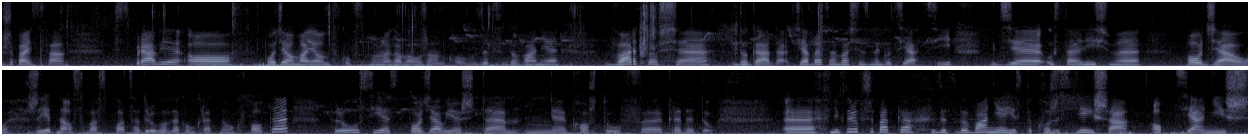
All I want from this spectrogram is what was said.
Proszę Państwa, w sprawie o podział majątku wspólnego małżonków zdecydowanie warto się dogadać. Ja wracam właśnie z negocjacji, gdzie ustaliliśmy podział, że jedna osoba spłaca drugą za konkretną kwotę, plus jest podział jeszcze mm, kosztów e, kredytu. E, W niektórych przypadkach zdecydowanie jest to korzystniejsza opcja niż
